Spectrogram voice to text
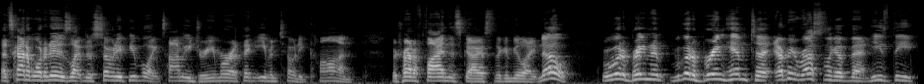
That's kind of what it is. Like there's so many people like Tommy Dreamer, I think even Tony Khan. They're trying to find this guy so they can be like, no, we're going to bring him. We're going to bring him to every wrestling event. He's the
